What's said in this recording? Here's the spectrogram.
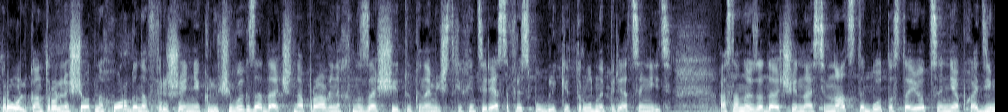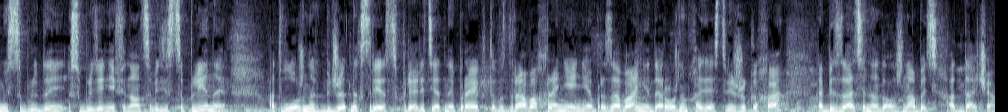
Роль контрольно-счетных органов в решении ключевых задач, направленных на защиту экономических интересов республики, трудно переоценить. Основной задачей на 2017 год остается необходимость соблюдения, финансовой дисциплины, от вложенных бюджетных средств приоритетные проекты в здравоохранении, образовании, дорожном хозяйстве и ЖКХ обязательно должна быть отдача.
